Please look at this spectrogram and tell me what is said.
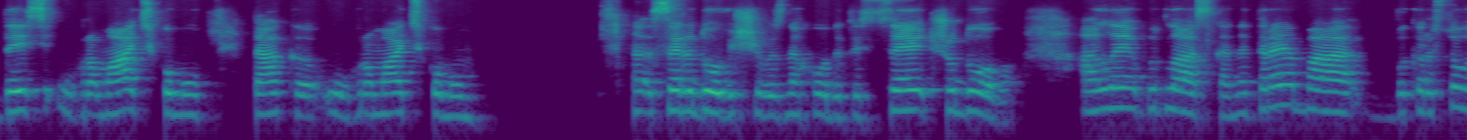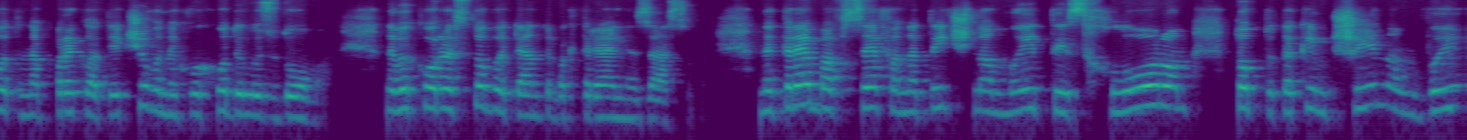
десь у громадському, так у громадському. Середовищі ви знаходитесь, це чудово. Але, будь ласка, не треба використовувати, наприклад, якщо ви не виходили з дому, не використовуйте антибактеріальні засоби. Не треба все фанатично мити з хлором, тобто таким чином ви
